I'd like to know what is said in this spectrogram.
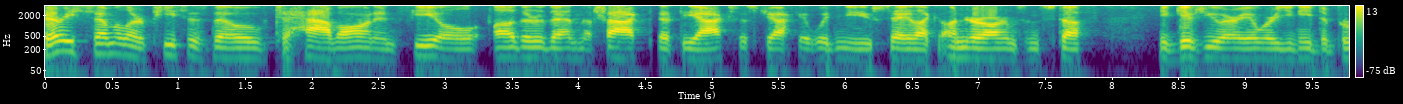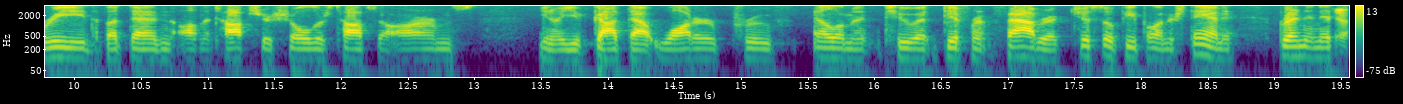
very similar pieces though to have on and feel other than the fact that the Axis jacket when you say like underarms and stuff it gives you area where you need to breathe but then on the tops of your shoulders tops of arms you know you've got that waterproof element to it different fabric just so people understand it brendan it's Yeah.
